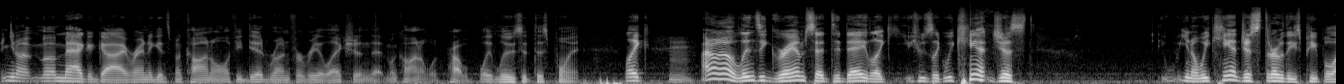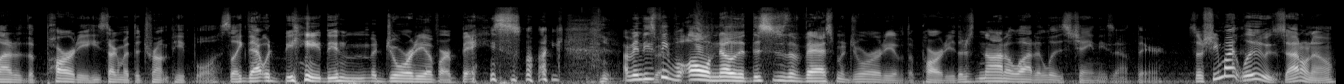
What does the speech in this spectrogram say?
you know, a MAGA guy ran against McConnell, if he did run for reelection, that McConnell would probably lose at this point. Like, Hmm. I don't know. Lindsey Graham said today, like, he was like, we can't just, you know, we can't just throw these people out of the party. He's talking about the Trump people. It's like that would be the majority of our base. like, I mean, these Exactly. people all know that this is the vast majority of the party. There's not a lot of Liz Cheney's out there, so she might lose. I don't know.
